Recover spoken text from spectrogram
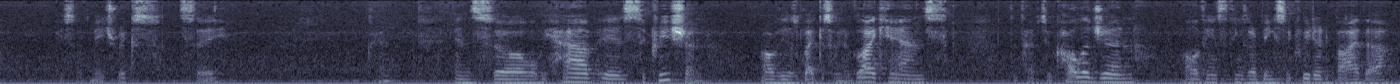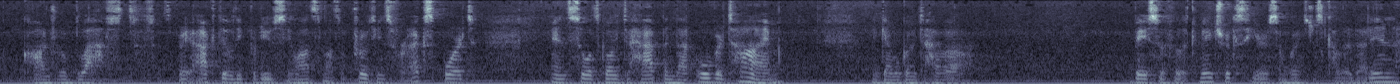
piece of matrix, let's say. And so what we have is secretion of these glycosaminoglycans, the type 2 collagen, all these things are being secreted by the chondroblast. So it's very actively producing lots and lots of proteins for export. And so what's going to happen that over time, again we're going to have a basophilic matrix here, so I'm going to just color that in.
